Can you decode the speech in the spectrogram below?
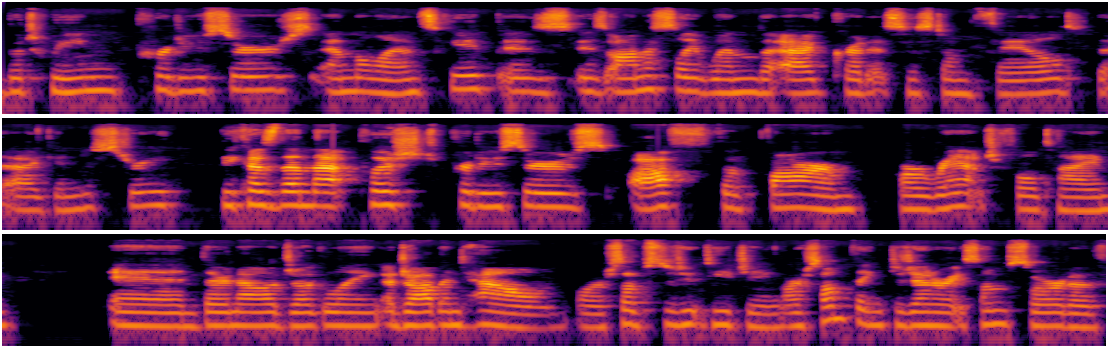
between producers and the landscape is is honestly when the ag credit system failed the ag industry because then that pushed producers off the farm or ranch full time and they're now juggling a job in town or substitute teaching or something to generate some sort of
